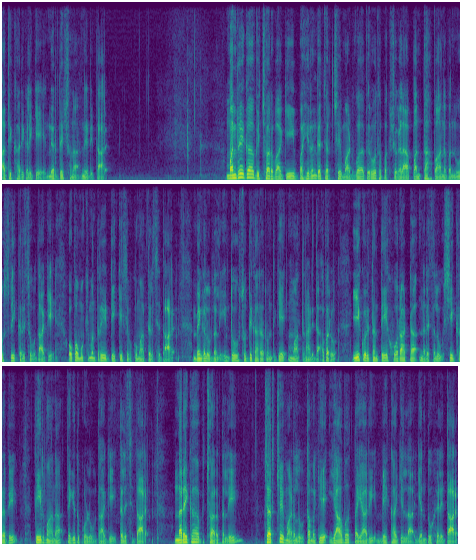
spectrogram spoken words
ಅಧಿಕಾರಿಗಳಿಗೆ ನಿರ್ದೇಶನ ನೀಡಿದ್ದಾರೆ. ಮನ್ರೇಗಾ ವಿಚಾರವಾಗಿ ಬಹಿರಂಗ ಚರ್ಚೆ ಮಾಡುವ ವಿರೋಧ ಪಕ್ಷಗಳ ಪಂಥಾಹ್ವಾನವನ್ನು ಸ್ವೀಕರಿಸುವುದಾಗಿ ಉಪಮುಖ್ಯಮಂತ್ರಿ ಡಿಕೆ ಶಿವಕುಮಾರ್ ತಿಳಿಸಿದ್ದಾರೆ. ಬೆಂಗಳೂರಿನಲ್ಲಿಂದು ಸುದ್ದಿಗಾರರೊಂದಿಗೆ ಮಾತನಾಡಿದ ಅವರು, ಈ ಕುರಿತಂತೆ ಹೋರಾಟ ನಡೆಸಲು ಶೀಘ್ರವೇ ತೀರ್ಮಾನ ತೆಗೆದುಕೊಳ್ಳುವುದಾಗಿ ತಿಳಿಸಿದ್ದಾರೆ. ನರೇಗಾ ವಿಚಾರದಲ್ಲಿ ಚರ್ಚೆ ಮಾಡಲು ತಮಗೆ ಯಾವ ತಯಾರಿ ಬೇಕಾಗಿಲ್ಲ ಎಂದು ಹೇಳಿದ್ದಾರೆ.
